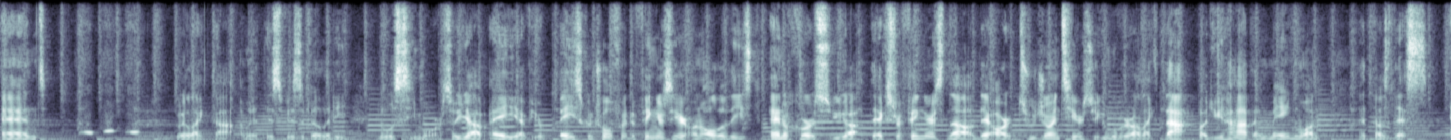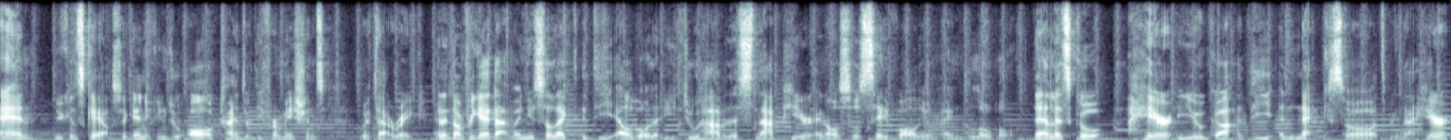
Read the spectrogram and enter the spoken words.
and way like that. With this visibility, you will see more. So you have a you have your base control for the fingers here on all of these, and of course you got the extra fingers. Now there are two joints here, so you can move it around like that, but you have a main one that does this, and you can scale. So again, you can do all kinds of deformations with that rig. And then don't forget that when you select the elbow that you do have the snap here and also save volume and global. Then let's go here. You got the neck. So let's bring that here.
